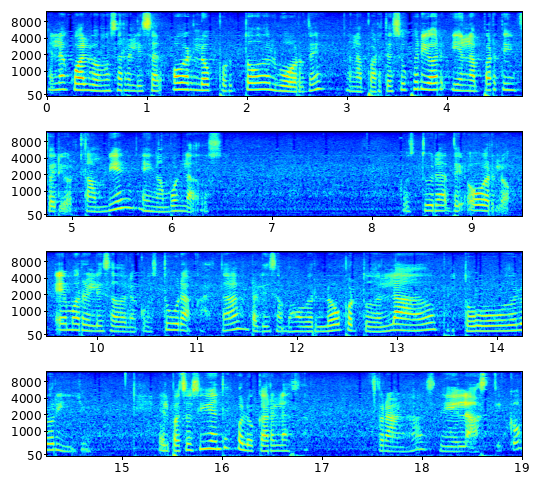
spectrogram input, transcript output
en la cual vamos a realizar overlock por todo el borde en la parte superior y en la parte inferior también en ambos lados. Costura de overlock. Hemos realizado la costura acá está. Realizamos overlock por todo el lado por todo el orillo. El paso siguiente es colocar las franjas de elástico.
